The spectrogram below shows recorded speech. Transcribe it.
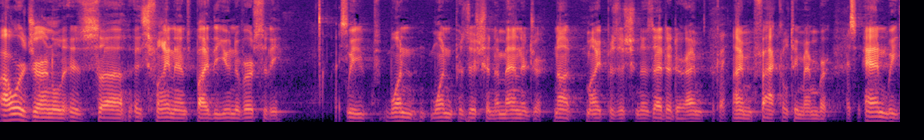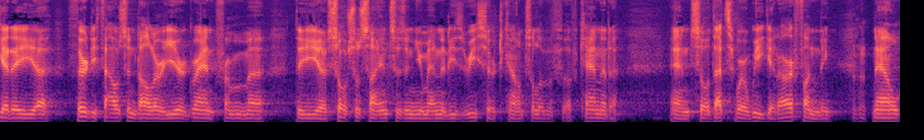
our journal is, uh, is financed by the university. We, one, one position, a manager, not my position as editor. I'm, Okay. I'm faculty member. I see. And we get a uh, $30,000 a year grant from uh, the uh, Social Sciences and Humanities Research Council of, of Canada. And so that's where we get our funding. Now,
